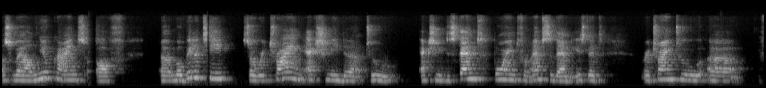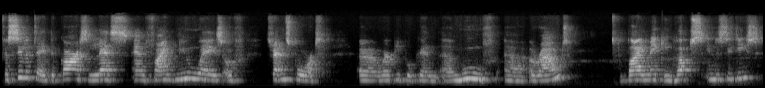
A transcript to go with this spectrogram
as well new kinds of uh, mobility. So we're trying actually the, to actually the standpoint from Amsterdam is that we're trying to uh, facilitate the cars less and find new ways of transport uh, where people can uh, move uh, around by making hubs in the cities.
